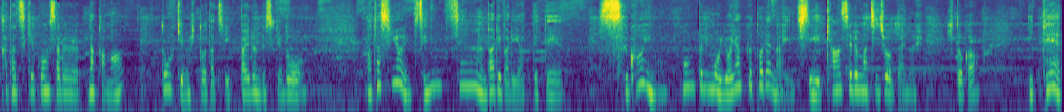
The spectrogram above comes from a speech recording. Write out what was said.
片付けコンサル仲間同期の人たちいっぱいいるんですけど私より全然バリバリやっててすごいの。本当にもう予約取れないしキャンセル待ち状態の人がいて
